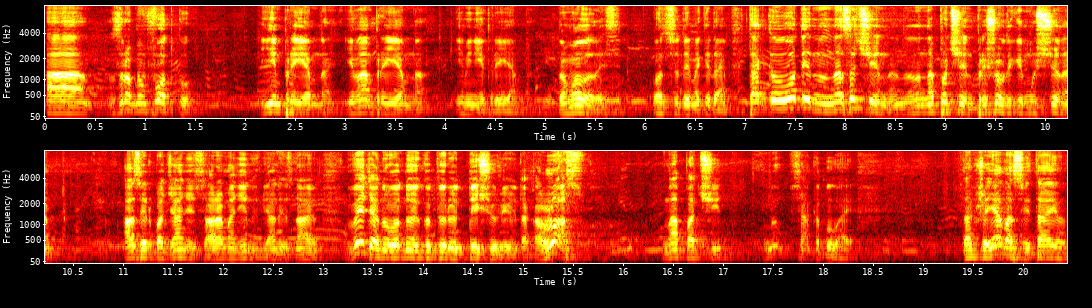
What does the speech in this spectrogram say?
А зробимо фотку. Їм приємно, і вам приємно, і мені приємно. Домовились? От сюди ми кидаємо. Так один на зачин, на почин прийшов такий мужчина. Азербайджанець, араманін, я не знаю. Витягнув одною купюрою тисячу гривень, так раз на почин. Ну, всяке буває. Так що я вас вітаю.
